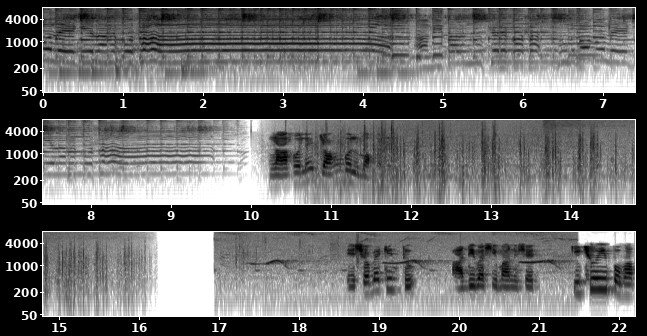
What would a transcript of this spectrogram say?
বলে গেলাম কোথা আমি তার মুখের কথা শুনব বলে গেলাম কোথা না হলে জঙ্গল মহলে এসবে কিন্তু আদিবাসী মানুষের কিছুই প্রভাব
